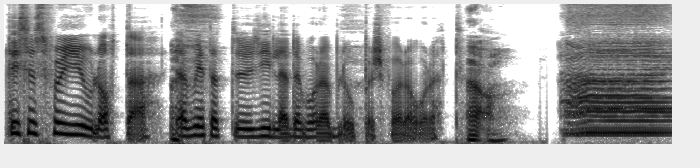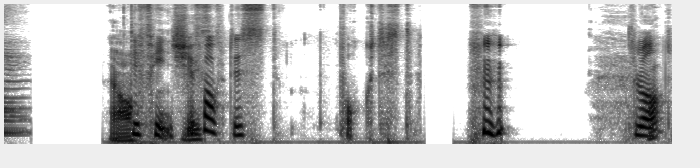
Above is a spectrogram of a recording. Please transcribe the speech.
This is for you Lotta. Jag vet att du gillade våra bloopers förra året. Ja. Ja Det finns ju visst. faktiskt. Faktiskt. Förlåt.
